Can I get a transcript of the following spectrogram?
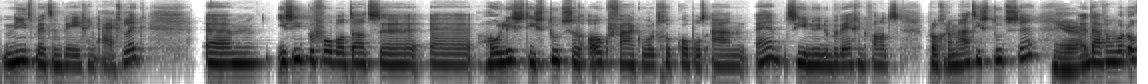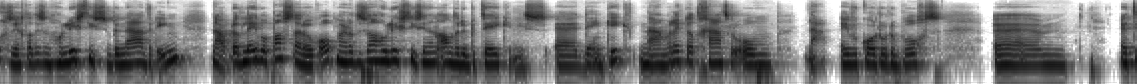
niet met een weging eigenlijk. Um, je ziet bijvoorbeeld dat uh, uh, holistisch toetsen ook vaak wordt gekoppeld aan, hè, dat zie je nu in de beweging van het programmatisch toetsen. Uh, daarvan wordt ook gezegd dat is een holistische benadering. Nou, dat label past daar ook op, maar dat is wel holistisch in een andere betekenis, denk ik. Namelijk, dat gaat erom, nou, even kort door de bocht. Um, het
